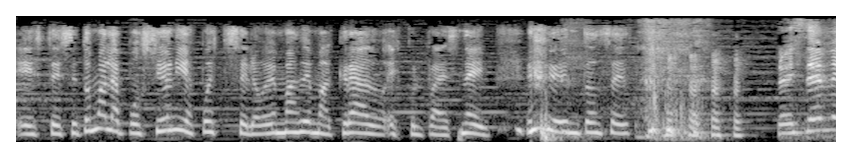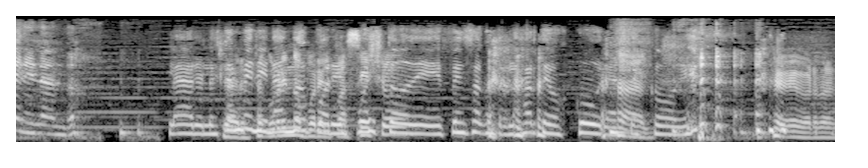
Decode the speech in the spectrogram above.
este se toma la poción y después se lo ve más demacrado, es culpa de Snape. Entonces, Lo está envenenando. claro, lo está Claro, envenenando por, por el el puesto de defensa contra las artes oscuras. es verdad.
